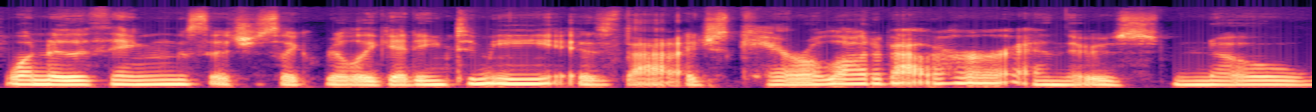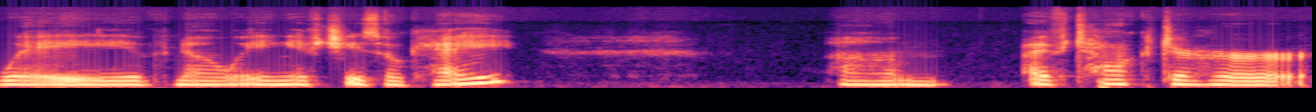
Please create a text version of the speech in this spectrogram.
one of the things that's just like really getting to me is that I just care a lot about her, and there's no way of knowing if she's okay. Um, I've talked to her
